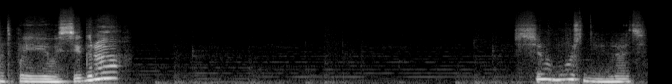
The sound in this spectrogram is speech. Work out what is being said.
Вот появилась игра. Все, можно играть.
